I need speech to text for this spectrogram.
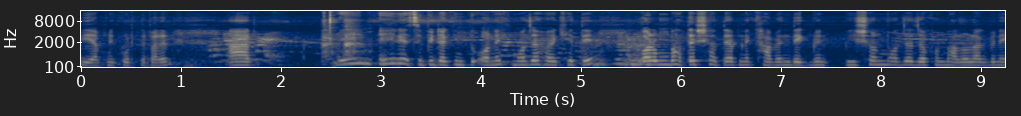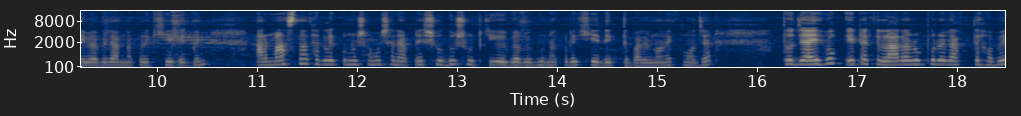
দিয়ে আপনি করতে পারেন। আর এই এই রেসিপিটা কিন্তু অনেক মজা হয় খেতে। গরম ভাতের সাথে আপনি খাবেন, দেখবেন ভীষণ মজা, যখন ভালো লাগবে না এইভাবে রান্না করে খেয়ে দেখবেন। আর মাছ না থাকলে কোনো সমস্যা নেই, আপনি শুধু শুটকি ওইভাবে ভুনা করে খেয়ে দেখতে পারেন, অনেক মজা। তো যাই হোক, এটাকে লাড়ার উপরে রাখতে হবে।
